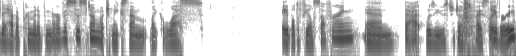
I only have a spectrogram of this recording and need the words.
they have a primitive nervous system which makes them like less able to feel suffering, and that was used to justify slavery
